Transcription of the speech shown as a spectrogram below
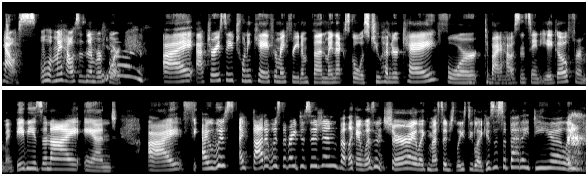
House. Well, my house is number four. Yes. I after I saved 20k for my freedom fund, my next goal was 200k for mm-hmm. to buy a mm-hmm. house in San Diego for my babies and I and I I was I thought it was the right decision, but like I wasn't sure. I like messaged Lacey like, "Is this a bad idea?" Like,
